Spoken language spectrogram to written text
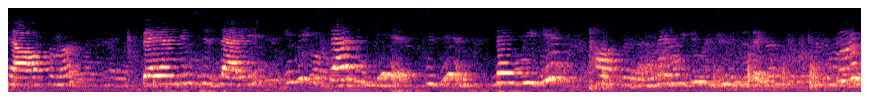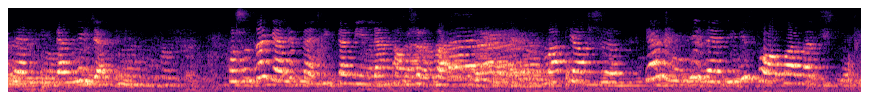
fəalsınız. Bəyəndim sizləri. İndi istərdim ki, sizin məntiqi, məntiqi gücünüzü də görüm. Görüm məntiqdən necəsiniz? Xoşunuza gəlib məntiqdən verilən tapşırıqlar sizə? Lap yaxşı. Gəlin indi məntiqi suallarla işləyək.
